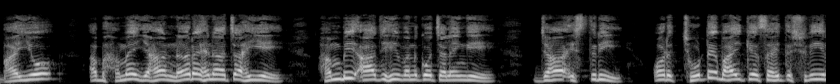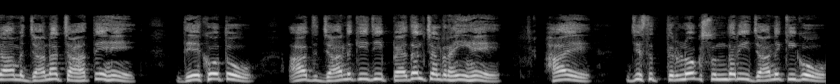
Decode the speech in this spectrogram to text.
भाइयों, अब हमें यहाँ न रहना चाहिए। हम भी आज ही वन को चलेंगे, जहाँ स्त्री और छोटे भाई के सहित श्री राम जाना चाहते हैं। देखो तो आज जानकी जी पैदल चल रही हैं। हाय, जिस त्रिलोक सुंदरी जानकी को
